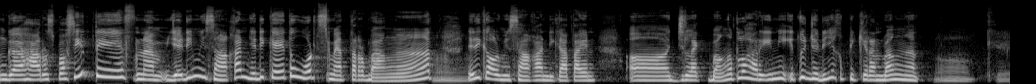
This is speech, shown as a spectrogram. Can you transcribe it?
nggak harus positif. Nah, jadi misalkan jadi kayak itu words matter banget. Hmm. Jadi kalau misalkan dikatain eh, jelek banget lo hari ini, itu jadinya kepikiran banget. oke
